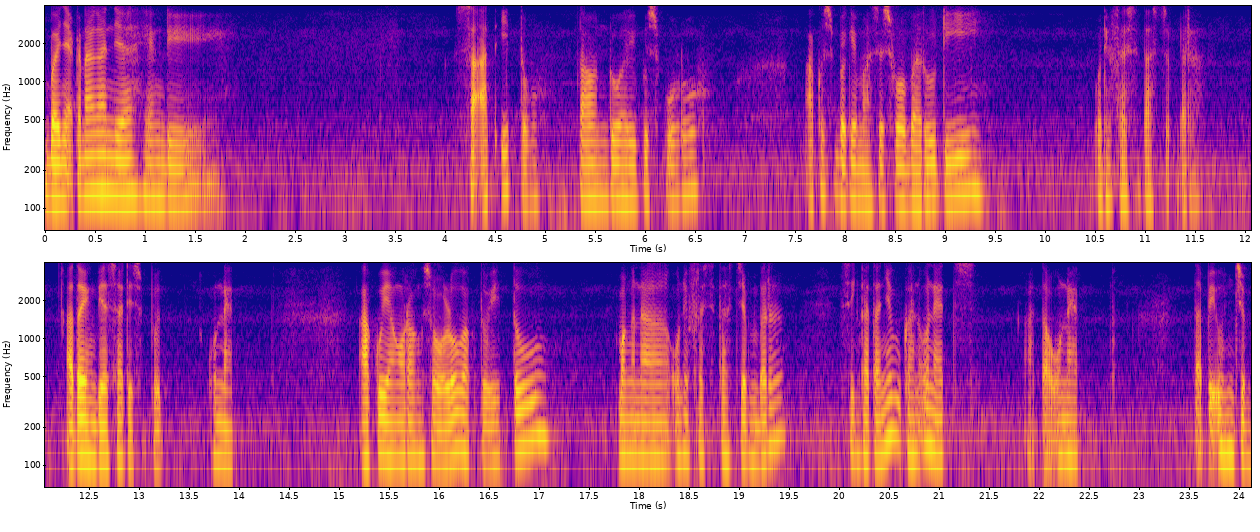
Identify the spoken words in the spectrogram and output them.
Banyak kenangan ya yang di saat itu tahun 2010 aku sebagai mahasiswa baru di Universitas Jember atau yang biasa disebut UNED. Aku yang orang Solo waktu itu mengenal Universitas Jember singkatannya bukan UNED atau UNED tapi unjem.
